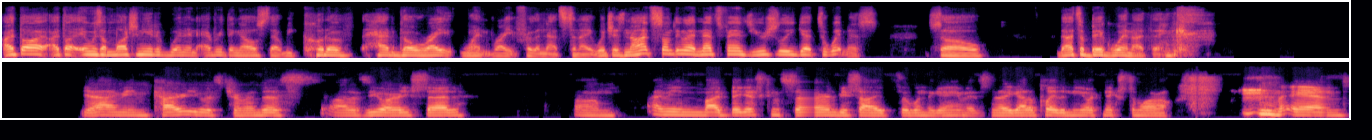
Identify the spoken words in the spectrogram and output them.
I thought I thought it was a much needed win, and everything else that we could have had go right went right for the Nets tonight, which is not something that Nets fans usually get to witness. So that's a big win, I think. Yeah, I mean, Kyrie was tremendous, uh, as you already said. Um, I mean, my biggest concern besides to win the game is they got to play the New York Knicks tomorrow, and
